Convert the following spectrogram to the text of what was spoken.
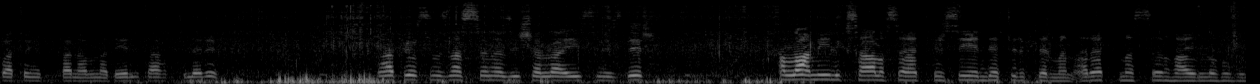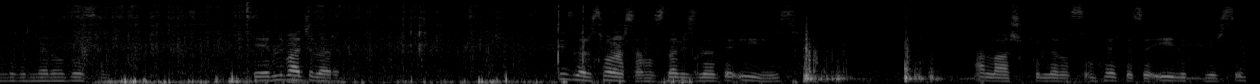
Fuat'ın YouTube kanalına değerli takipçilerim. Ne yapıyorsunuz? Nasılsınız? İnşallah iyisinizdir. Allah'ım iyilik, sağlık, sıhhat versin. Dert derman aratmasın. Hayırlı, huzurlu günleriniz olsun. Değerli bacılarım. Bizleri sorarsanız da bizler de iyiyiz. Allah'a şükürler olsun. Herkese iyilik versin.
